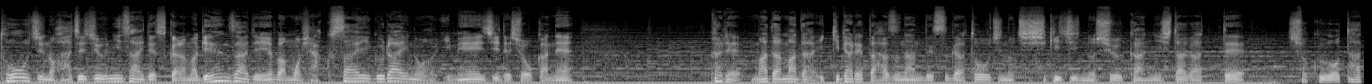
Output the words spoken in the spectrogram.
当時の82歳ですから、まあ、現在で言えばもう100歳ぐらいのイメージでしょうかね。彼まだまだ生きられたはずなんですが当時の知識人の習慣に従って職を絶っ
